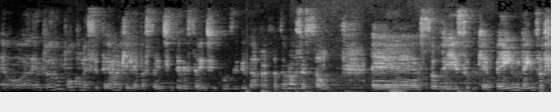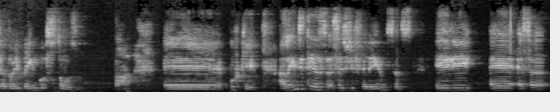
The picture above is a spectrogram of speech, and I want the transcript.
É, entrando um pouco nesse tema, que ele é bastante interessante, inclusive dá para fazer uma sessão é, sobre isso, que é bem, bem desafiador e bem gostoso tá? É, por quê? Além de ter essas diferenças, ele, é, essa,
